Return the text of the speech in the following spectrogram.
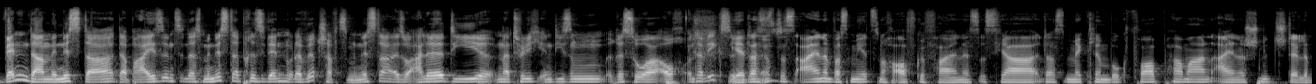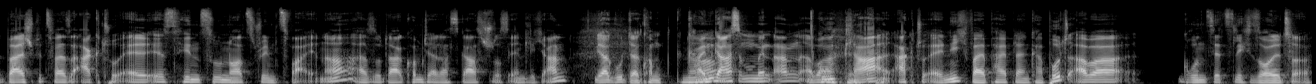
wenn da Minister dabei sind, sind das Ministerpräsidenten oder Wirtschaftsminister, also alle, die natürlich in diesem Ressort auch unterwegs sind. Ja, das ne? ist das eine, was mir jetzt noch aufgefallen ist, ist ja, dass Mecklenburg-Vorpommern eine Schnittstelle beispielsweise aktuell ist hin zu Nord Stream 2, ne? Also da kommt ja das Gas schlussendlich an. ja gut, da kommt kein Gas im Moment an, aber Gut, klar, aktuell nicht, weil Pipeline kaputt, aber grundsätzlich sollte.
